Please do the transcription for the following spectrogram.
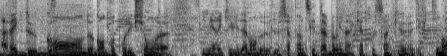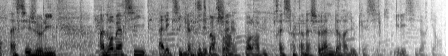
avec de grandes, grandes reproductions euh, numériques, évidemment, de, de, certains de ces tableaux. Il y en a quatre ou cinq, effectivement, assez jolis. Un grand merci, Alexis Marchais, pour la revue de presse internationale de Radio Classique. Il est 6h40.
